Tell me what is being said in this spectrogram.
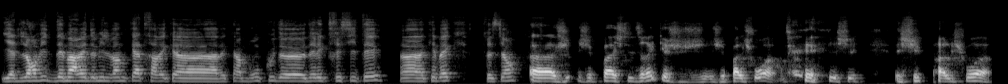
il y a de l'envie de démarrer 2024 avec, euh, avec un bon coup d'électricité à Québec, Christian? Euh, j'ai pas, Je te dirais que j'ai pas le choix. j'ai pas le choix.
